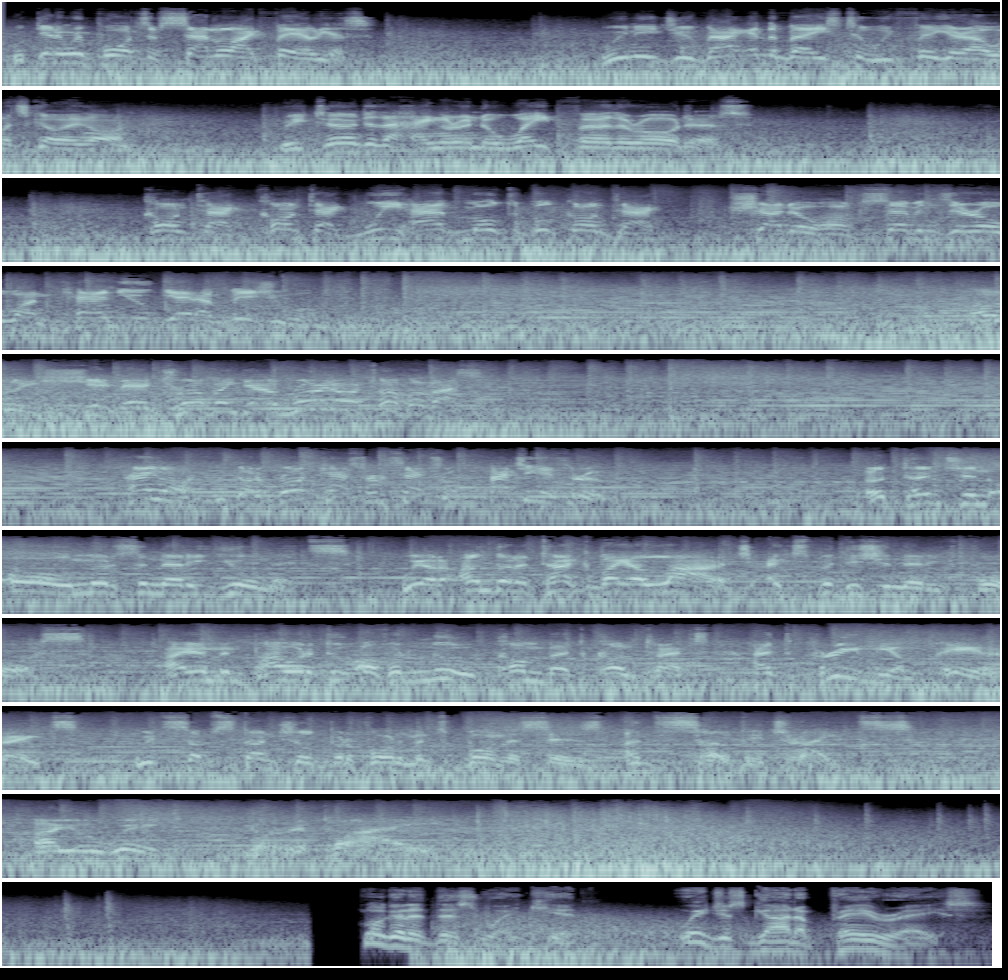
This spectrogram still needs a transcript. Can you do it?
We're getting reports of satellite failures. We need you back at the base till we figure out what's going on. Return to the hangar and await further orders. Contact, contact. We have multiple contact. Shadowhawk 701, can you get a visual? Holy shit, they're dropping down right on top of us! Hang on, we've got a broadcast from Central. Patching it through. Attention all mercenary units. We are under attack by a large expeditionary force. I am empowered to offer new combat contracts at premium pay rates with substantial performance bonuses and salvage rights. I await your reply. Look at it this way, kid. We just got a pay raise.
